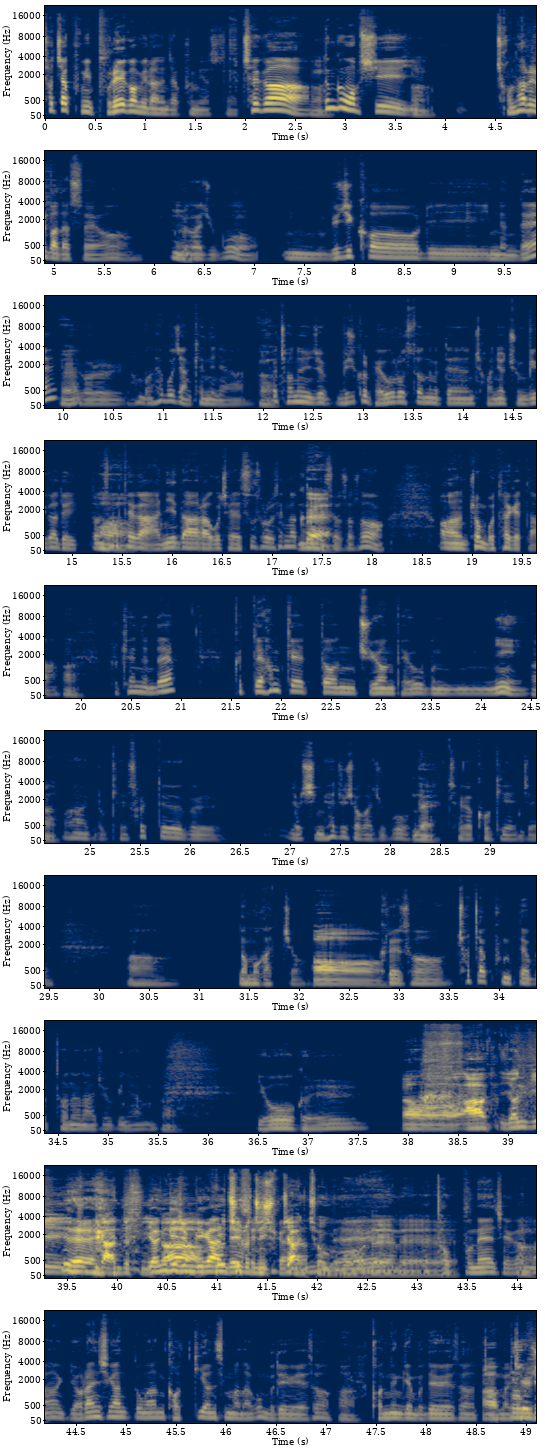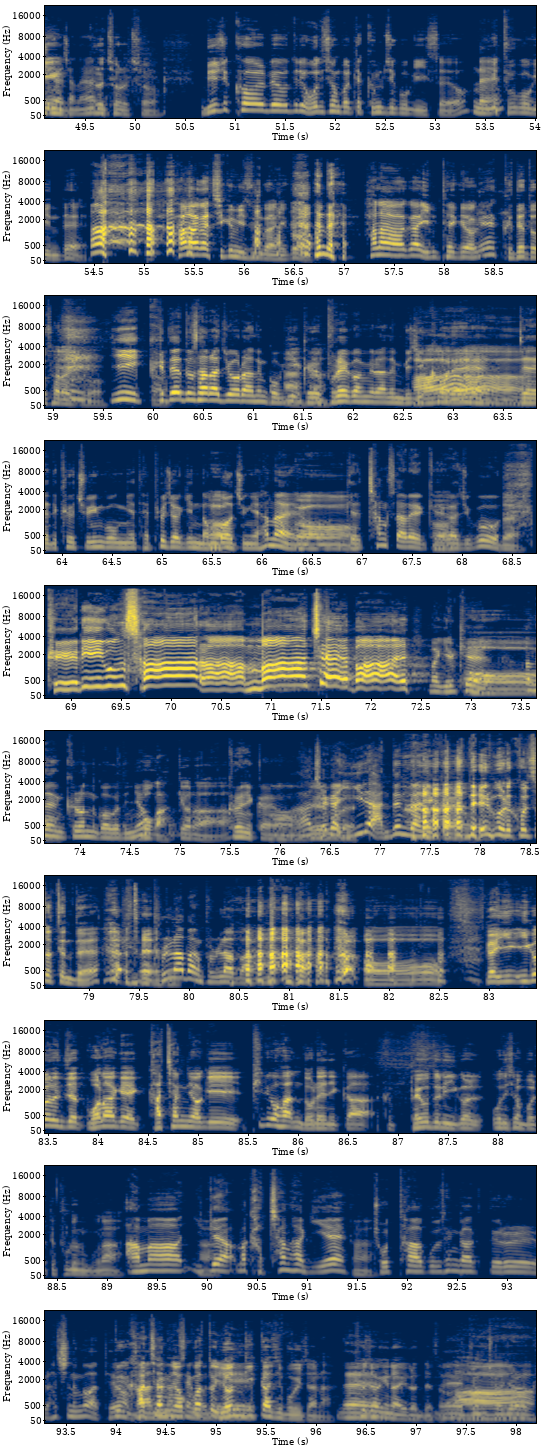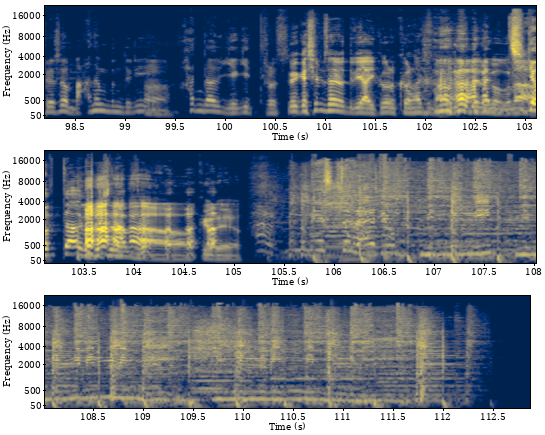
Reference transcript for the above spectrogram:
첫 작품이 불의 검이라는 작품이었어요. 제가 어. 뜬금없이 어. 전화를 받았어요. 음. 그래가지고 음, 뮤지컬이 있는데 예? 이거를 한번 해보지 않겠느냐. 어. 그러니까 저는 이제 뮤지컬 배우로서는 그때는 전혀 준비가 돼 있던 어. 상태가 아니다라고 제 스스로 생각하고 네. 있었어서 아, 좀 못하겠다. 어. 그렇게 했는데 그때 함께했던 주연 배우분이 어. 막 이렇게 설득을 열심히 해주셔가지고 네. 제가 거기에 이제 어, 넘어갔죠. 어. 그래서 첫 작품 때부터는 아주 그냥 어. 욕을 어, 아 연기 예. 준비가 안 됐으니까. 연기 준비가 안 그렇지, 됐으니까 그렇지 쉽지 않죠 그거. 네. 네, 네. 덕분에 제가 어. 막 11시간 동안 걷기 연습만 하고 무대 위에서 아, 걷는 게 무대 위에서 아, 정말 브로킹. 제일 중요하잖아요. 그렇죠, 그렇죠. 뮤지컬 배우들이 오디션 볼 때 금지곡이 있어요. 네. 이게 두 곡인데 하나가 지금 이 순간이고 네. 하나가 임태경의 그대도 사라지고. 이 그대도 사라져라는 곡이 아, 그 아. 브레검이라는 뮤지컬의 아. 이제 그 주인공의 대표적인 넘버 어. 중에 하나예요. 어. 이렇게 창살에 이렇게 어. 해가지고 네. 그리운 사람아 제발 막 이렇게 어. 하는 그런 거거든요. 목 아껴라. 그러니까요. 어, 아 제가. 일에 안 된다니까요. 내일 모레 콘서트인데. 네. 불나방 불나방. 어. 그러니까 이, 이거는 이제 워낙에 가창력이 필요한 노래니까 그 배우들이 이걸 오디션 볼 때 부르는구나. 아마 이게 아 마 가창하기에 아. 좋다고 생각들을 하시는 것 같아요. 그 가창력과 또. 연기까지 보이잖아. 네. 표정이나 이런 데서. 네, 아. 좀 절절. 그래서 많은 분들이 어. 한다 얘기 들었어요. 그러니까 심사위원들이 야 이거는 그건 하지 마 이렇게 되는 거구나. 지겹다 그러시나 보죠. 아, 그래요.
